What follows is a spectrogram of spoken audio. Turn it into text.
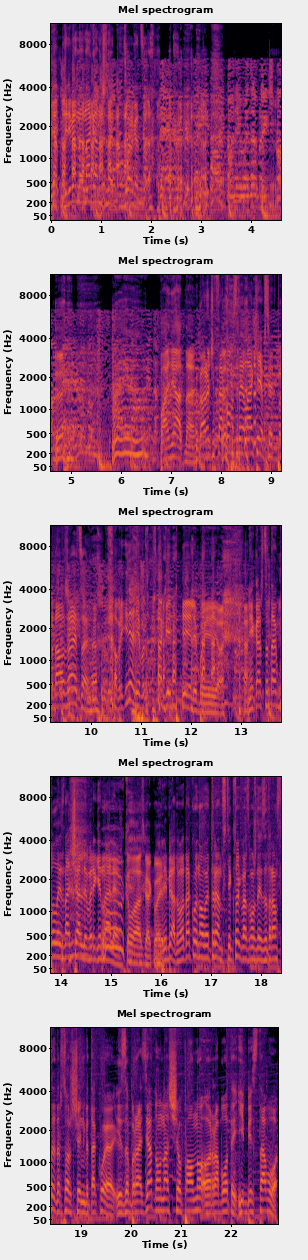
меня деревянная нога начинает дергаться. Понятно. Ну, короче, в таком стейлаке все это продолжается. А прикинь, они бы так и пели бы ее. Мне кажется, так было изначально в оригинале. О, Класс какой. Ребят, вот такой новый тренд в ТикТоке. Возможно, из-за транслейтер тоже что-нибудь такое изобразят, но у нас еще полно э, работы и без того.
